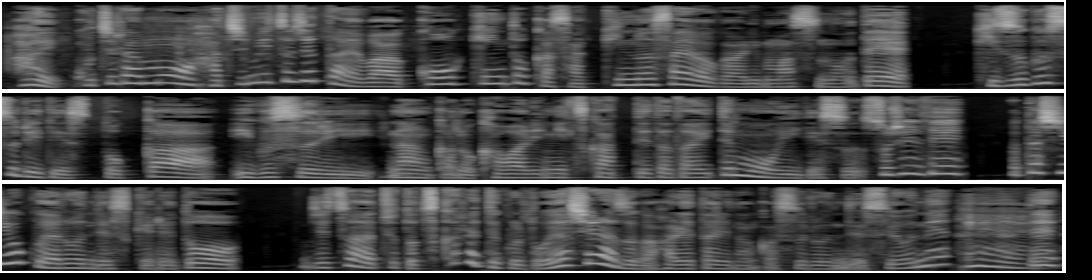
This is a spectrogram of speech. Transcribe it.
はい。こちらも蜂蜜自体は抗菌とか殺菌の作用がありますので、傷薬ですとか胃薬なんかの代わりに使っていただいてもいいです。それで、私よくやるんですけれど、実はちょっと疲れてくると親知らずが腫れたりなんかするんですよね。ええで、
